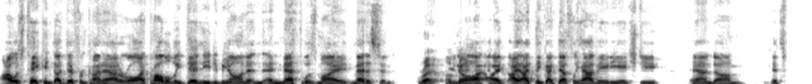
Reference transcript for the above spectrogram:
I was taking a different kind of Adderall. I probably did need to be on it, and, and meth was my medicine. Right. Okay. You know, okay. I, I I think I definitely have ADHD, and um, it's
